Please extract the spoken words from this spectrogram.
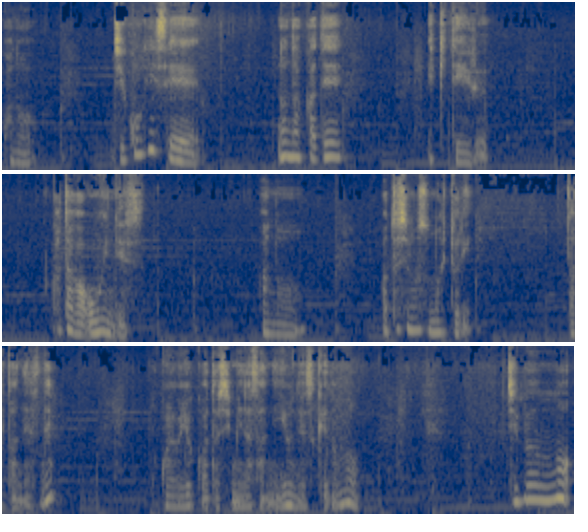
この自己犠牲の中で生きている方が多いんです。あの私もその一人だったんですね。これはよく私皆さんに言うんですけども自分も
